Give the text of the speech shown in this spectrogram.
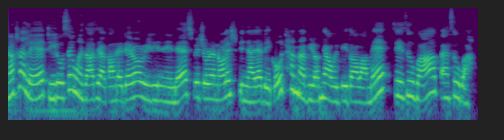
နောက်ထပ်လည်းဒီလိုစိတ်ဝင်စားစရာကောင်းတဲ့ tarot reading တွေနဲ့ spiritual knowledge ပညာရပ်တွေကိုထပ်မံပြီးတော့မျှဝေပေးသွားပါမယ်ကျေးဇူးပါပန်းစုပါ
